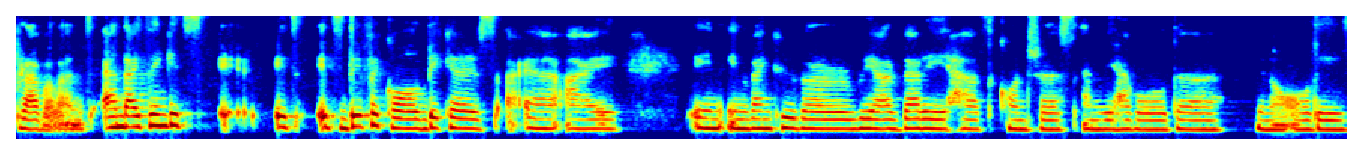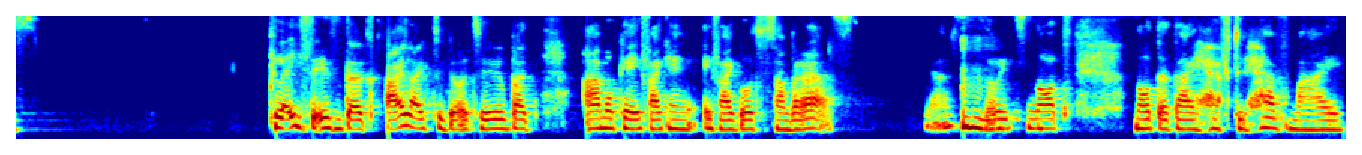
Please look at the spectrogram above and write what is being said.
prevalent. And i think it's it, it's it's difficult because uh, i in in Vancouver we are very health conscious and we have all the you know all these places that I like to go to but I'm okay if I can if I go to somewhere else. Yes mm-hmm. so it's not not that I have to have my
